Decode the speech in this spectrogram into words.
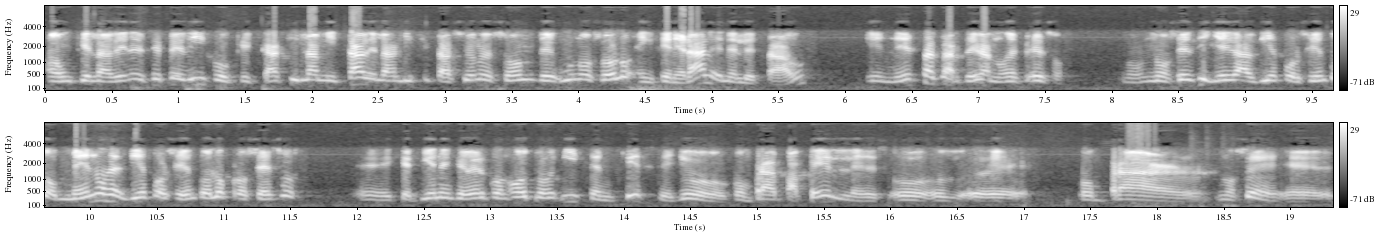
aunque la DNCP dijo que casi la mitad de las licitaciones son de uno solo, en general en el Estado, en esta cartera no es eso. No, sé si llega al 10% o menos del 10% de los procesos eh, que tienen que ver con otros ítems, qué sé yo, comprar papeles o eh, comprar, no sé,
